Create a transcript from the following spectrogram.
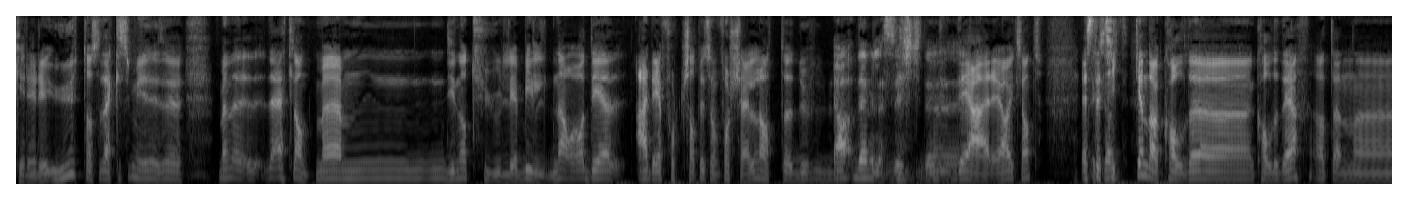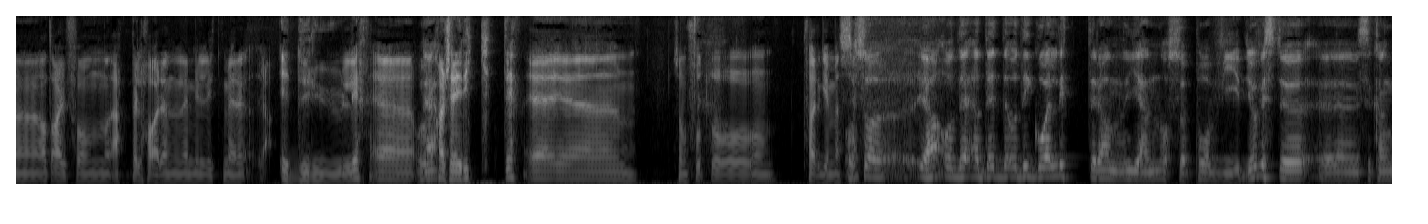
vakrere ut. Altså, det er ikke så mye Men det er et eller annet med mm, de naturlige bildene. Og det, er det fortsatt liksom forskjellen? At du Ja, det vil jeg si. Det, det er, ja, ikke sant? Estetikken, da, kall det, kall det det. At, den, eh, at iPhone Apple har en litt mer ja, edruelig, eh, og ja. kanskje riktig, eh, som foto... Også, ja, og, det, det, og, de går litt igjen også på video, hvis du, uh, hvis du kan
